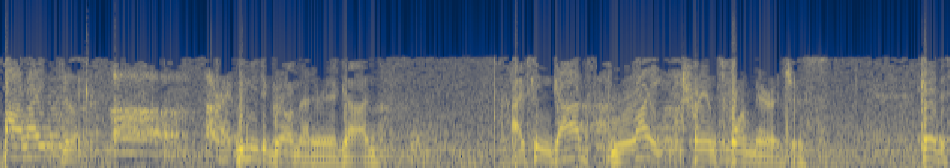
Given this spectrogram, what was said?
Spotlight. They're like, oh, all right, we need to grow in that area, God. I've seen God's light transform marriages. Okay, the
